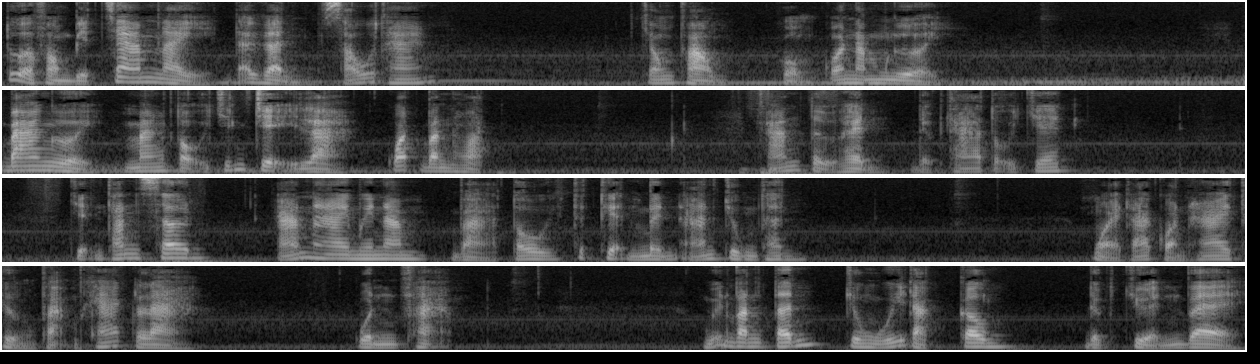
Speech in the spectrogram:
Tôi ở phòng biệt giam này đã gần 6 tháng. Trong phòng gồm có 5 người. Ba người mang tội chính trị là Quách Văn Hoạt. Án tử hình được tha tội chết. Trịnh Thanh Sơn án 20 năm và tôi Thích Thiện Minh án trung thân. Ngoài ra còn hai thưởng phạm khác là Quân Phạm, Nguyễn Văn Tấn, Trung úy đặc công được chuyển về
